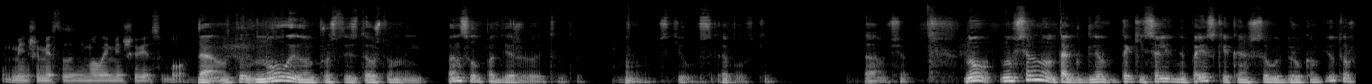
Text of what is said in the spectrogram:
меньше места занимало и меньше веса было. Да, он новый, он просто из-за того, что он и Pencil поддерживает, вот этот, ну, стилус Apple. Да, все. Но, но все равно, так, для такие солидные поездки я, конечно, с собой беру компьютер.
